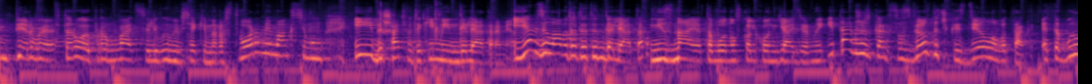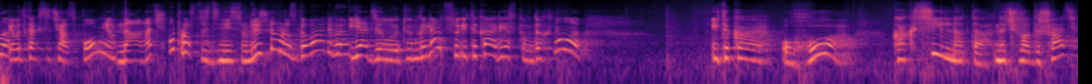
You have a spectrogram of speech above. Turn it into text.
первое. Второе, промывать солевыми всякими растворами максимум и дышать вот такими ингаляторами. И я взяла вот этот ингалятор, не зная того, насколько он ядерный. И так же, как со звездочкой, сделала вот так. Это было, я вот как сейчас помню, на ночь. Мы просто с Денисом лежим, разговариваем. Я делаю эту ингаляцию и такая резко вдохнула. И такая, ого, как сильно-то. Начала дышать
